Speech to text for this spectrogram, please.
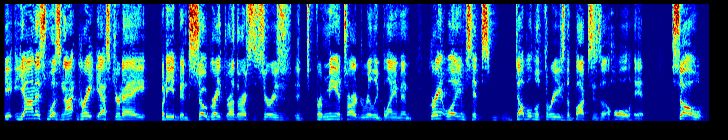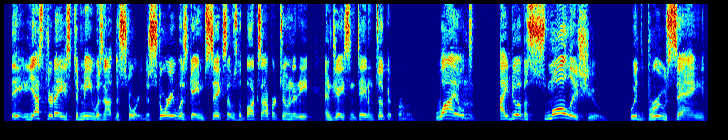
Giannis was not great yesterday, but he had been so great throughout the rest of the series. It's, for me, it's hard to really blame him. Grant Williams hits double the threes the Bucks as a whole hit. So it, yesterday's to me was not the story. The story was Game Six. That was the Bucks' opportunity, and Jayson Tatum took it from him. Wild. Hmm. I do have a small issue with Bruce saying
